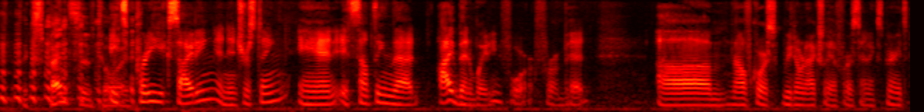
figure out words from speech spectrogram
Yeah, expensive toy. It's pretty exciting and interesting, and it's something that I've been waiting for for a bit. Um, now, of course, we don't actually have first-hand experience,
